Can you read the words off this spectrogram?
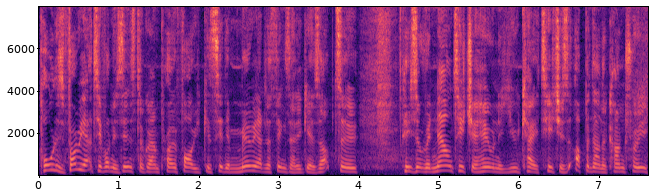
Paul is very active on his Instagram profile. You can see the myriad of things that he gets up to. He's a renowned teacher here in the UK, teaches up and down the country,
